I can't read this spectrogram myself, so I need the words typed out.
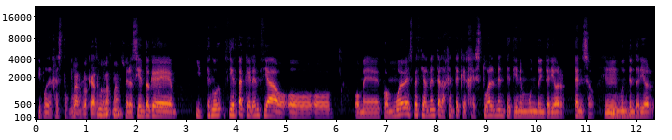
tipo de gesto, ¿no? Claro, lo que hacen con las manos. Pero siento que. Y tengo cierta querencia o, o- o- o me conmueve especialmente la gente que gestualmente tiene un mundo interior tenso y un Mm. mundo interior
